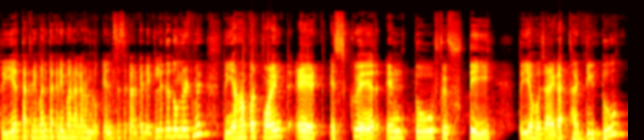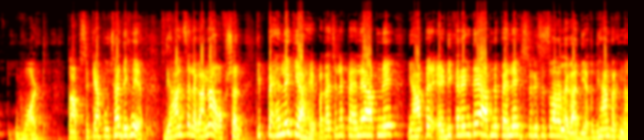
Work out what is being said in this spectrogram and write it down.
तो ये तकरीबन तकरीबन अगर हम लोग कैंसिल करके देख लेते दो मिनट में तो यहाँ पर point eight square into fifty तो ये हो जाएगा थर्टी टू वॉट तो आपसे क्या पूछा है? देखने ध्यान से लगाना ऑप्शन कि पहले क्या है? पता चले, पहले आपने यहाँ पर एडी करंट है, आपने पहले हिस्टेरिसिस वाला लगा दिया तो ध्यान रखना।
